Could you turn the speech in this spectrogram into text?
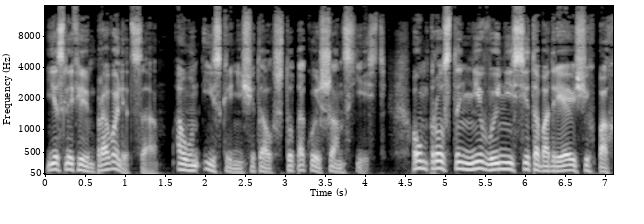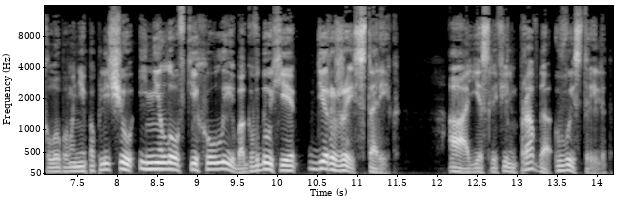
Если фильм провалится, а он искренне считал, что такой шанс есть, он просто не вынесет ободряющих похлопываний по плечу и неловких улыбок в духе «Держись, старик». А если фильм правда выстрелит?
